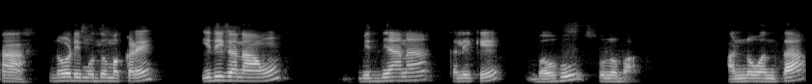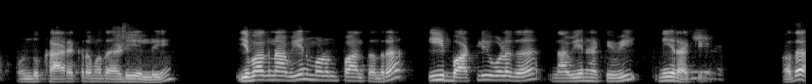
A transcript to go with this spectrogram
ಹಾ ನೋಡಿ ಮುದ್ದು ಮಕ್ಕಳೇ, ಇದೀಗ ನಾವು ವಿಜ್ಞಾನ ಕಲಿಕೆ ಬಹು ಸುಲಭ ಅನ್ನುವಂತ ಒಂದು ಕಾರ್ಯಕ್ರಮದ ಅಡಿಯಲ್ಲಿ ಇವಾಗ ನಾವ್ ಏನ್ ಮಾಡೋಣಪ್ಪ ಅಂತಂದ್ರ ಈ ಬಾಟ್ಲಿ ಒಳಗ ನಾವೇನ್ ಹಾಕಿವಿ? ನೀರ್ ಹಾಕಿವಿ. ಹೌದಾ?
